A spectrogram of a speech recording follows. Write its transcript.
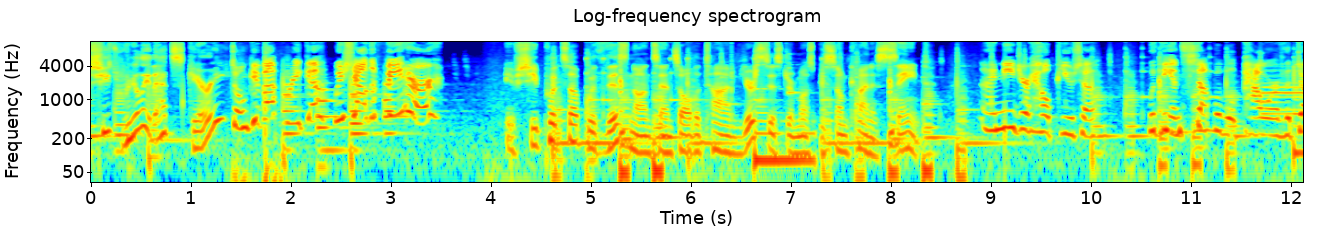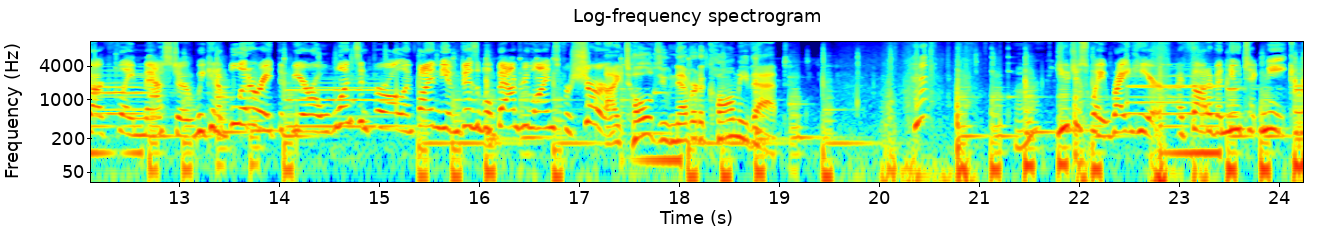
She's really that scary? Don't give up, Rikka. We shall defeat her. If she puts up with this nonsense all the time, your sister must be some kind of saint. I need your help, Yuta. With the unstoppable power of the Dark Flame Master, we can obliterate the Bureau once and for all and find the invisible boundary lines for sure. I told you never to call me that. You wait right here. I've thought of a new technique. The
